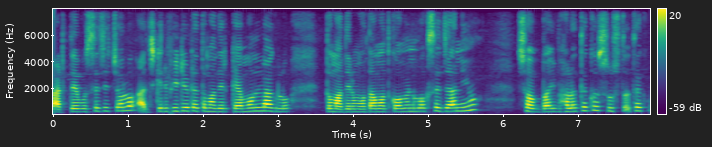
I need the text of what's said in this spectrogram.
কাটতে বসেছে। চলো আজকের ভিডিওটা তোমাদের কেমন লাগল? তোমাদের মতামত কমেন্ট বক্সে জানিও। সবাই ভালো থেকো সুস্থ থেকো।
